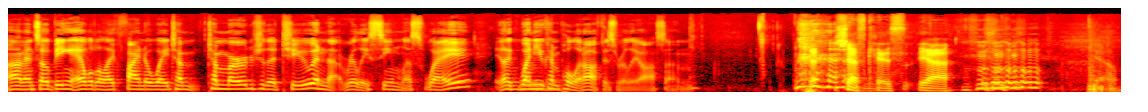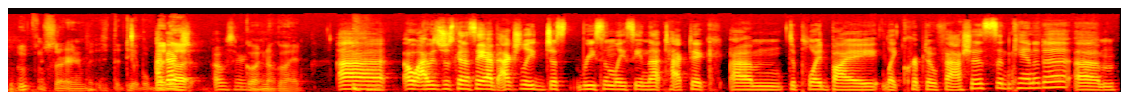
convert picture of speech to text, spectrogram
um, and so being able to like find a way to to merge the two in that really seamless way like when you can pull it off is really awesome Chef kiss. Yeah. Yeah. Oops, sorry, I hit the table. But, I've uh, oh, sorry, Go go ahead. No, go ahead. Uh, oh, I was just gonna say I've actually just recently seen that tactic um, deployed by like crypto fascists in Canada. Um,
